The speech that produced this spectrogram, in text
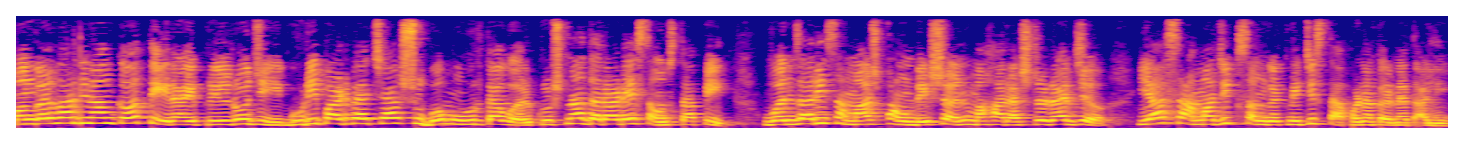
मंगळवार दिनांक तेरा एप्रिल रोजी गुढीपाडव्याच्या शुभ मुहूर्तावर कृष्णा दराडे संस्थापित वंजारी समाज फाउंडेशन महाराष्ट्र राज्य या सामाजिक संघटनेची स्थापना करण्यात आली.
